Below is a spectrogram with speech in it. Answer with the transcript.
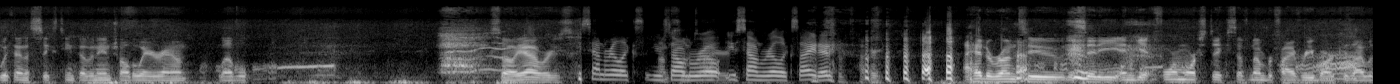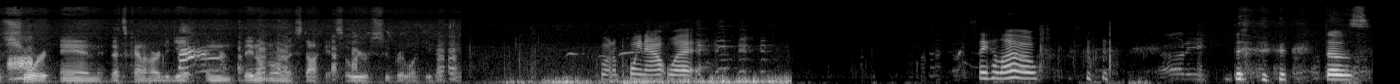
within a 16th of an inch all the way around level. So yeah, we're just. You sound real. You I'm sound so real. tired. You sound real excited. I had to run to the city and get four more sticks of number five rebar because I was short and that's kind of hard to get and they don't normally stock it. So we were super lucky. That you want to point out what? Say hello. Howdy. Those.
